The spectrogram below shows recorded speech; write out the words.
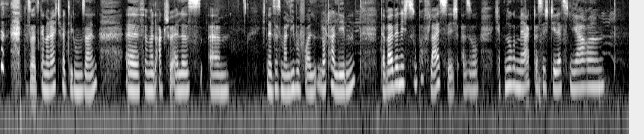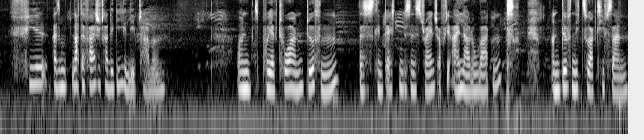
das soll jetzt keine Rechtfertigung sein äh, für mein aktuelles, ähm, ich nenne es jetzt mal liebevoll, Lotterleben. Dabei bin ich super fleißig. Also ich habe nur gemerkt, dass ich die letzten Jahre viel, also nach der falschen Strategie gelebt habe. Und Projektoren dürfen, das ist, klingt echt ein bisschen strange, auf die Einladung warten und dürfen nicht zu aktiv sein,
